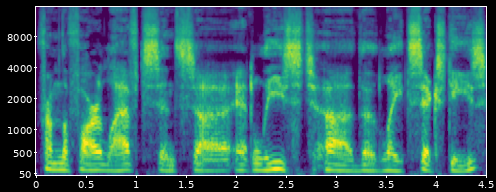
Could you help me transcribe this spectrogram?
from the far left since uh, at least uh, the late 60s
